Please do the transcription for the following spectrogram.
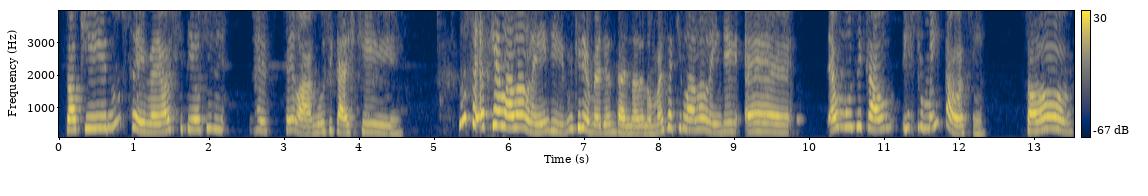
Só que, não sei, velho, eu acho que tem outros, sei lá, musicais que. Não sei, é porque La La Land, não queria me adiantar em nada não, mas é que La La Land é, é um musical instrumental, assim. Só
